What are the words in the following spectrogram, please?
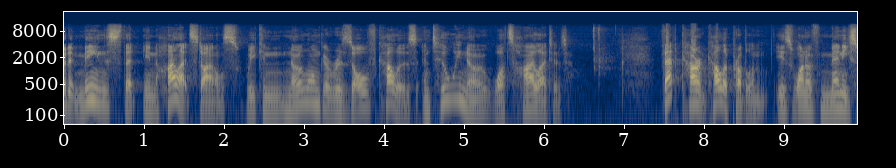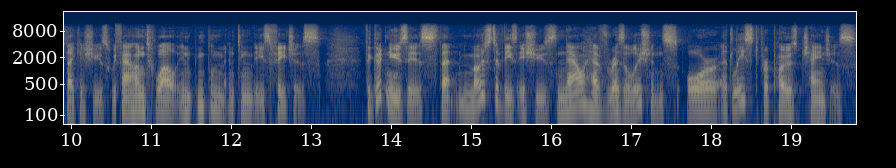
but it means that in highlight styles, we can no longer resolve colors until we know what's highlighted. That current color problem is one of many spec issues we found while implementing these features. The good news is that most of these issues now have resolutions, or at least proposed changes.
